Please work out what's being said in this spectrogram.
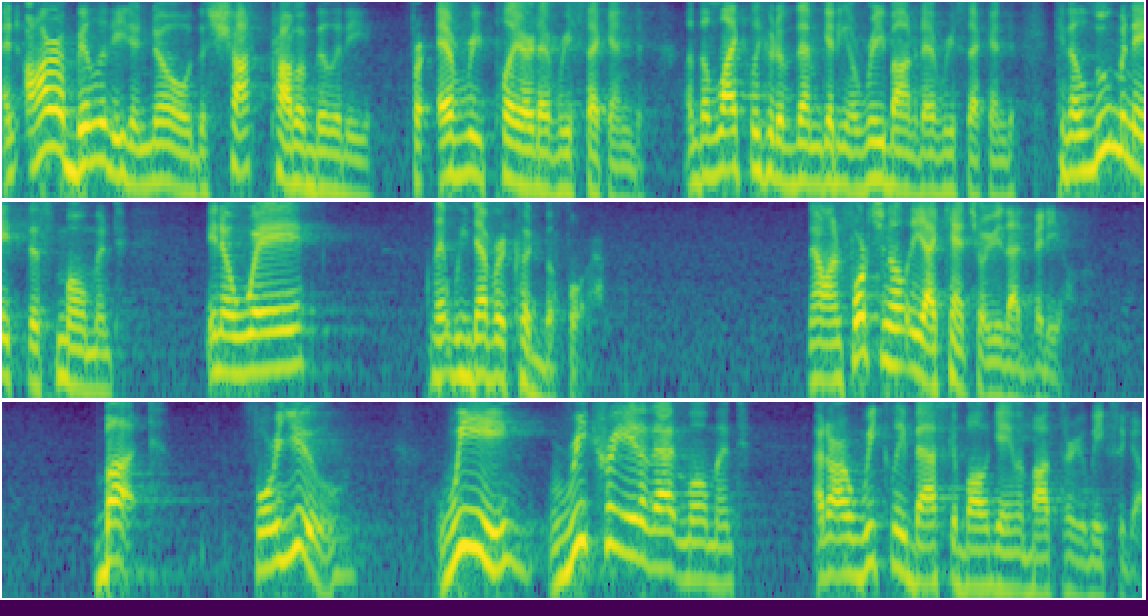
And our ability to know the shot probability for every player at every second and the likelihood of them getting a rebound at every second can illuminate this moment in a way that we never could before. Now, unfortunately, I can't show you that video. But for you, we recreated that moment at our weekly basketball game about three weeks ago.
